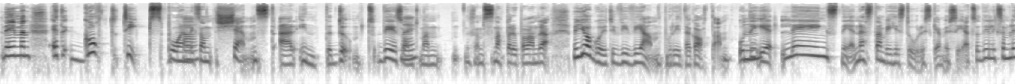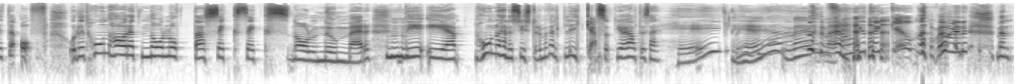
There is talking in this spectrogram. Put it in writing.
Nej, men ett gott tips på en Ja. liksom, tjänst är inte dumt. Det är sånt Nej. man liksom snappar upp av andra. Men jag går ju till Vivian på Riddargatan. Och Mm. det är längst ner, nästan vid Historiska museet. Så det är liksom lite off. Och du vet, hon har ett 08660-nummer. Mm. Det är... Hon och hennes syster de är väldigt lika, så jag är alltid så här, hej, Hej, Vivian?" vem är det? Frågetecken. Vem är det? Men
